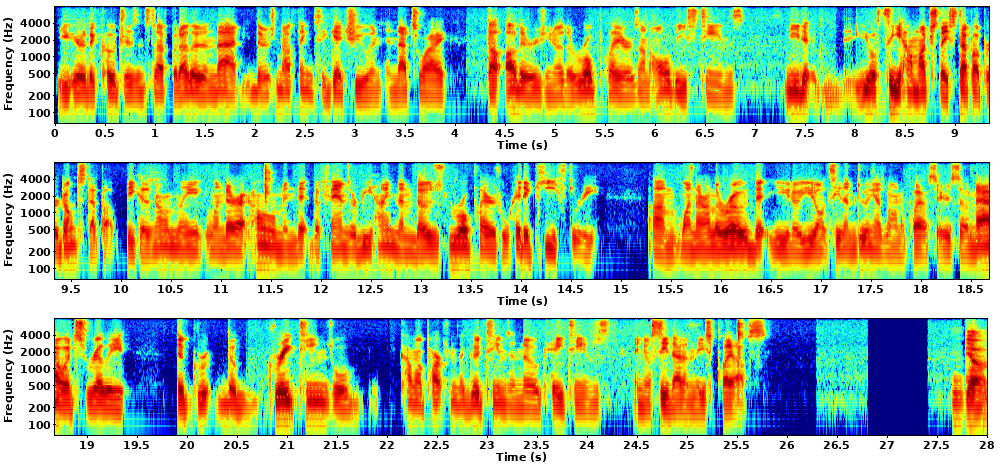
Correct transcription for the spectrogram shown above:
You hear the coaches and stuff, but other than that, there's nothing to get you, and, and that's why the others, you know, the role players on all these teams need it, you'll see how much they step up or don't step up because normally when they're at home and the, the fans are behind them, those role players will hit a key three. Um, when they're on the road, that you know you don't see them doing as well in the playoff series. So now it's really the gr- the great teams will come apart from the good teams and the okay teams, and you'll see that in these playoffs. Yeah,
